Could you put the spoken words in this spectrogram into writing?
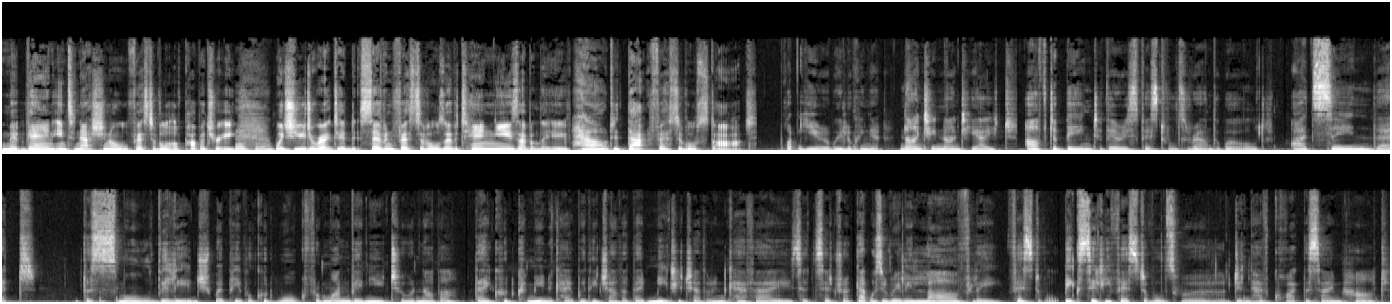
Van International Festival of Puppetry, Mm-hmm. which you directed seven festivals over 10 years, I believe. How did that festival start? What year are we looking at? 1998. After being to various festivals around the world, I'd seen that the small village where people could walk from one venue to another, they could communicate with each other, they'd meet each other in cafes, etc. That was a really lovely festival. Big city festivals were didn't have quite the same heart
